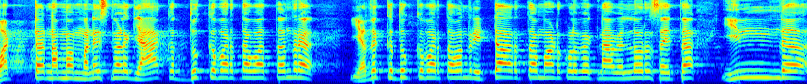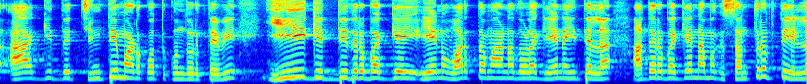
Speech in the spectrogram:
ಒಟ್ಟ ನಮ್ಮ ಮನಸ್ಸಿನೊಳಗೆ ಯಾಕೆ ದುಃಖ ಬರ್ತಾವತ್ತಂದ್ರೆ ಎದಕ್ಕೆ ದುಃಖ ಬರ್ತಾವಂದ್ರೆ ಇಟ್ಟ ಅರ್ಥ ಮಾಡ್ಕೊಳ್ಬೇಕು. ನಾವೆಲ್ಲರೂ ಸಹಿತ ಹಿಂದ ಆಗಿದ್ದ ಚಿಂತೆ ಮಾಡ್ಕೊತ ಕುಂದಿರ್ತೇವೆ. ಈಗಿದ್ದಿದ್ರ ಬಗ್ಗೆ ಏನು ವರ್ತಮಾನದೊಳಗೆ ಏನೈತಲ್ಲ, ಅದರ ಬಗ್ಗೆ ನಮಗೆ ಸಂತೃಪ್ತಿ ಇಲ್ಲ,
